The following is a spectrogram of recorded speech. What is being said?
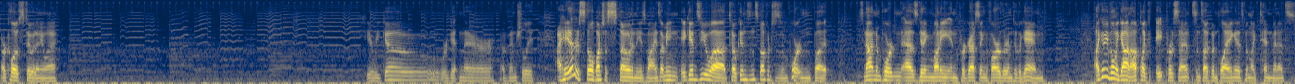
Or close to it, anyway. Here we go. We're getting there eventually. I hate that there's still a bunch of stone in these mines. I mean, it gives you uh, tokens and stuff, which is important, but it's not as important as getting money and progressing farther into the game. I like we've only gone up like 8% since I've been playing, and it's been like 10 minutes.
